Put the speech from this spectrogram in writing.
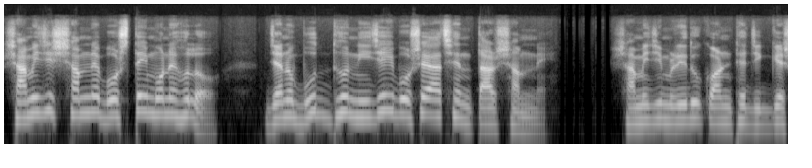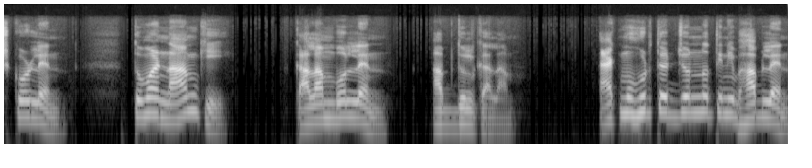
স্বামীজির সামনে বসতেই মনে হল যেন বুদ্ধ নিজেই বসে আছেন তার সামনে। স্বামীজি মৃদু কণ্ঠে জিজ্ঞেস করলেন, তোমার নাম কি? কালাম বললেন, আব্দুল কালাম। এক মুহূর্তের জন্য তিনি ভাবলেন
